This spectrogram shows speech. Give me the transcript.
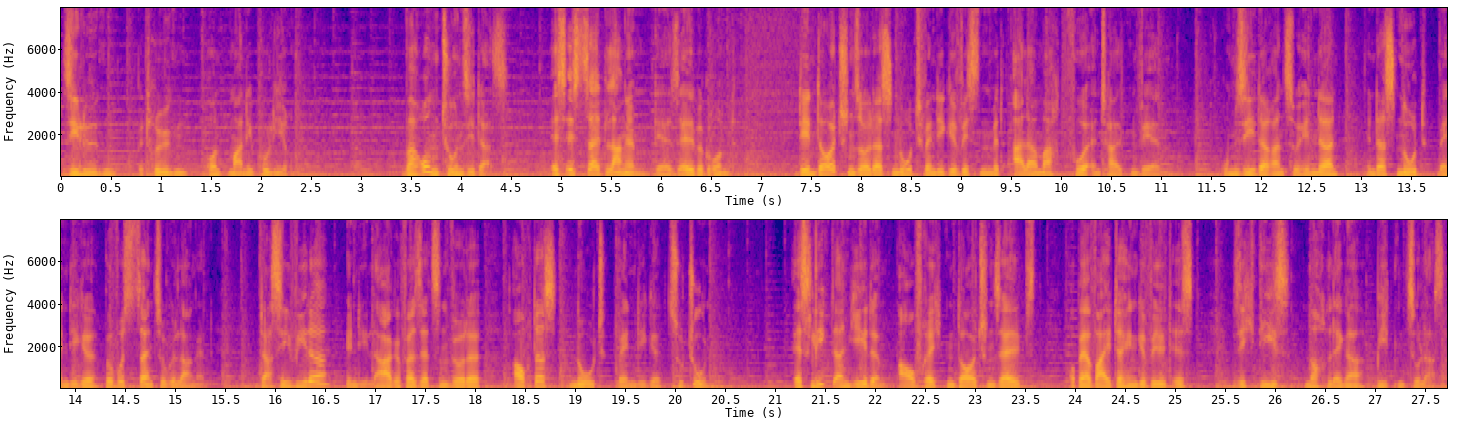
sie lügen, betrügen und manipulieren. Warum tun sie das? Es ist seit langem derselbe Grund. Den Deutschen soll das notwendige Wissen mit aller Macht vorenthalten werden, um sie daran zu hindern, in das notwendige Bewusstsein zu gelangen, das sie wieder in die Lage versetzen würde, auch das Notwendige zu tun. Es liegt an jedem aufrechten Deutschen selbst, ob er weiterhin gewillt ist, sich dies noch länger bieten zu lassen.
